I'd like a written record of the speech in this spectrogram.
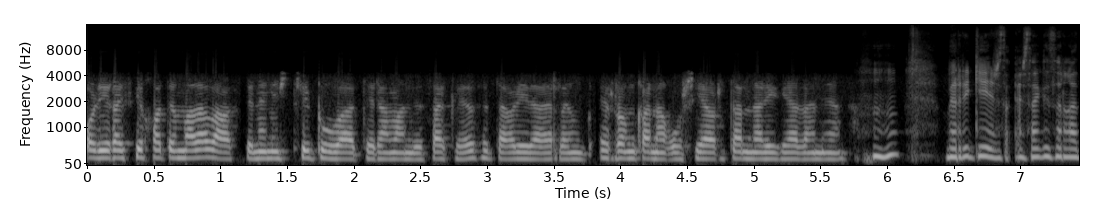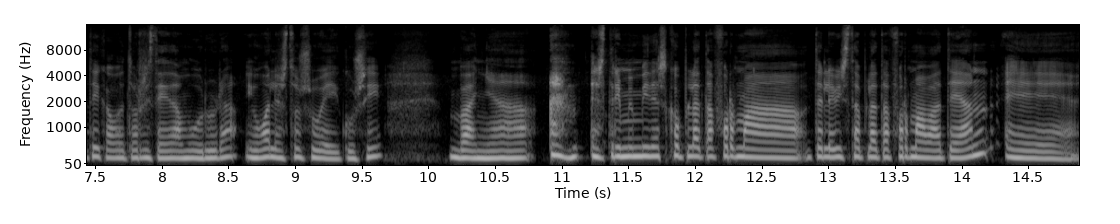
hori gaizki joaten bada, ba, azkenen istripu bat eraman dezake, ez? Eta hori da erronka nagusia hortan nari geha Berriki, ez, ez dakiz zergatik hau etorri zaidan burura, igual ez duzue ikusi, baina streaming bidezko plataforma, telebista plataforma batean, e,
